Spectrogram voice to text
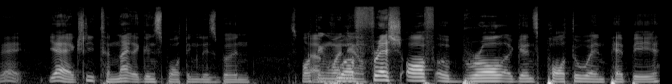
Yeah, yeah, actually tonight against Sporting Lisbon, Sporting uh, who are fresh off a brawl against Porto and Pepe.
